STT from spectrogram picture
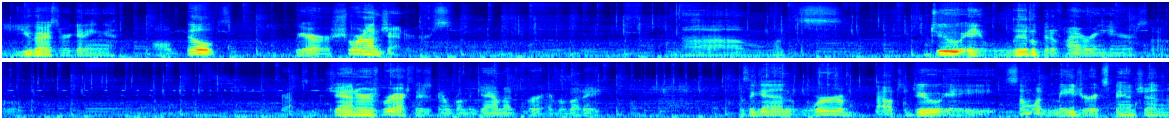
You guys are getting all built. We are short on janitors. Um, let's do a little bit of hiring here. So grab some janitors. We're actually just going to run the gamut for everybody. Because again, we're about to do a somewhat major expansion.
